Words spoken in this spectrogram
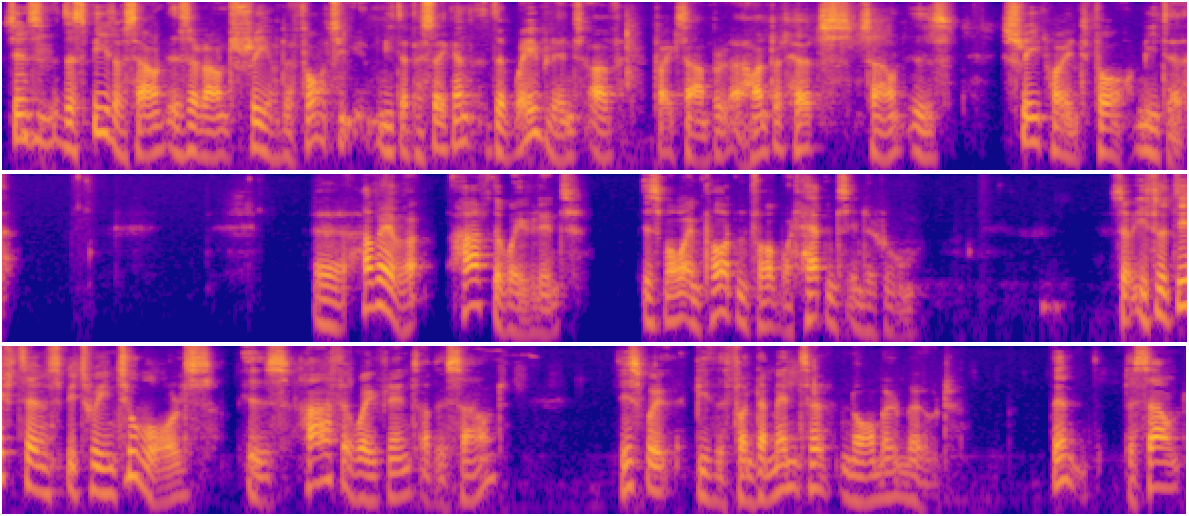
Since mm -hmm. the speed of sound is around 340 meter per second, the wavelength of, for example, 100 hertz sound is 3.4 meter. Uh, however, half the wavelength is more important for what happens in the room. So if the distance between two walls is half a wavelength of the sound, this will be the fundamental normal mode. Then the sound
